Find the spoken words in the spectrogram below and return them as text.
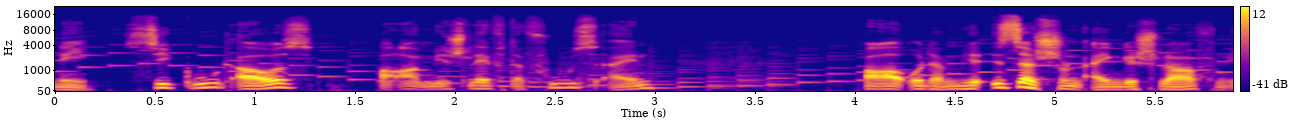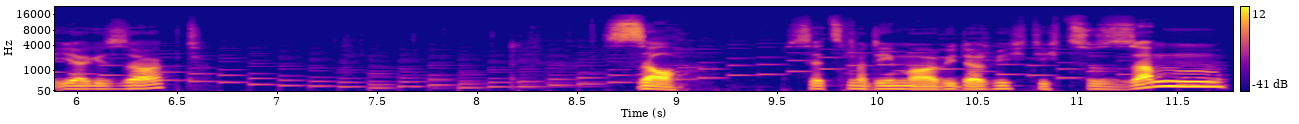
Nee, sieht gut aus. Ah, mir schläft der Fuß ein. Ah, oder mir ist er schon eingeschlafen, eher gesagt. So, setzen wir den mal wieder richtig zusammen.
